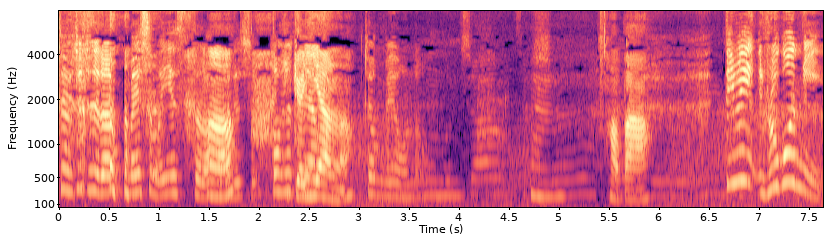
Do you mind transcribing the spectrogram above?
对，就觉得没什么意思了，嗯就是都是就厌了，就没有了。嗯好吧，因为如果你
